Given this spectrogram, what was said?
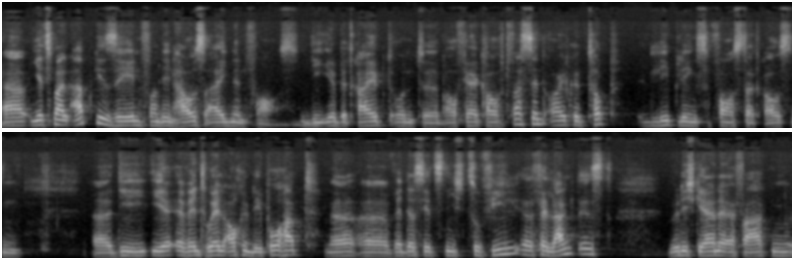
Äh, jetzt mal abgesehen von den hauseigenen Fonds, die ihr betreibt und äh, auch verkauft, was sind eure Top-Lieblingsfonds da draußen, äh, die ihr eventuell auch im Depot habt? Ne? Wenn das jetzt nicht zu viel verlangt ist, würde ich gerne erfahren,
